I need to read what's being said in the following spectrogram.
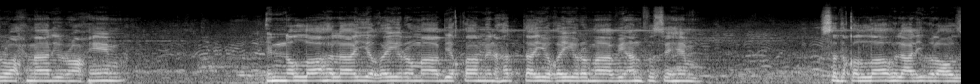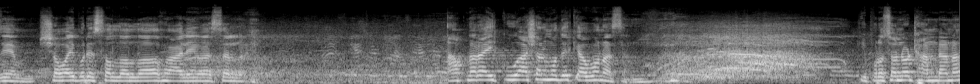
الرحمن الرحيم إن الله لا يغير ما بقوم حتى يغير ما بأنفسهم صدق الله العلي العظيم সবাই পরে সাল্লাল্লাহু আলাইহি ওয়াসাল্লাম আপনারা এই কুয়াশার মধ্যে কেমন আছেন কি প্রচণ্ড ঠান্ডা না?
